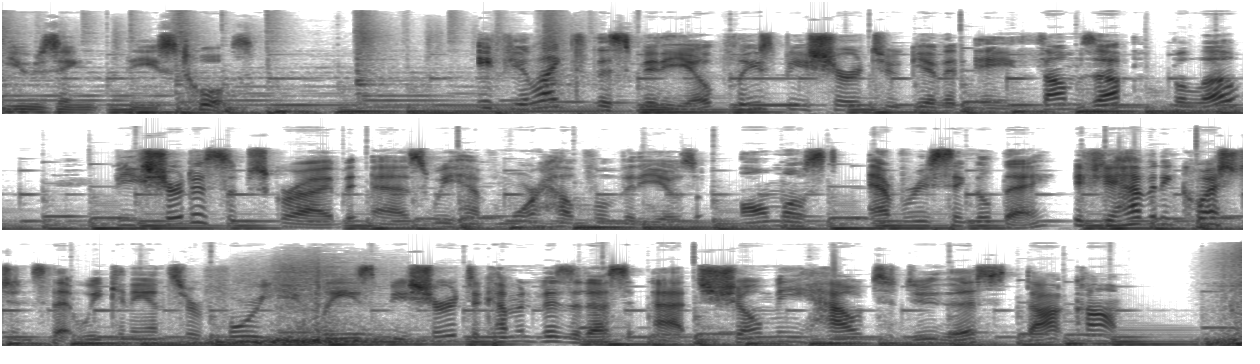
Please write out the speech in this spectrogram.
using these tools. If you liked this video, please be sure to give it a thumbs up below. Be sure to subscribe as we have more helpful videos almost every single day. If you have any questions that we can answer for you, please be sure to come and visit us at showmehowtodothis.com.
